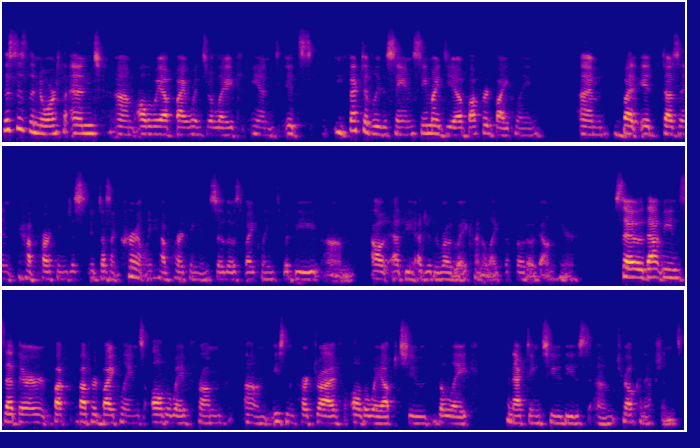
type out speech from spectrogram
This is the north end um, all the way up by Windsor Lake, and it's effectively the same, same idea, buffered bike lane, um, but it doesn't have parking, just it doesn't currently have parking. And so those bike lanes would be um, out at the edge of the roadway, kind of like the photo down here. So that means that they're buff buffered bike lanes all the way from um, Eastman Park Drive all the way up to the lake connecting to these um, trail connections.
